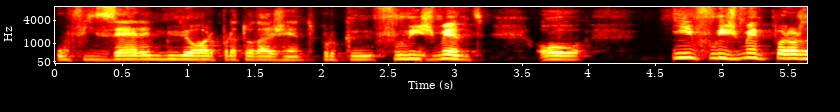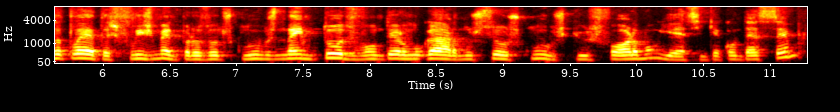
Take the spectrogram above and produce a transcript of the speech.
o fizerem, melhor para toda a gente, porque felizmente ou infelizmente para os atletas, felizmente para os outros clubes, nem todos vão ter lugar nos seus clubes que os formam, e é assim que acontece sempre.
